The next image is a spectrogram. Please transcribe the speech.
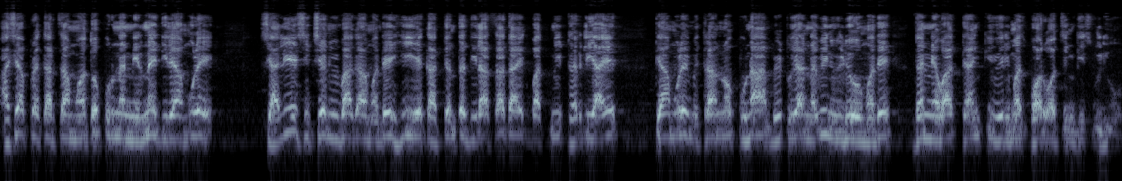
अशा प्रकारचा महत्त्वपूर्ण निर्णय दिल्यामुळे शालेय शिक्षण विभागामध्ये ही एक अत्यंत दिलासादायक बातमी ठरली आहे. त्यामुळे मित्रांनो पुन्हा भेटूया नवीन व्हिडिओमध्ये धन्यवाद. Thank you very much for watching this video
